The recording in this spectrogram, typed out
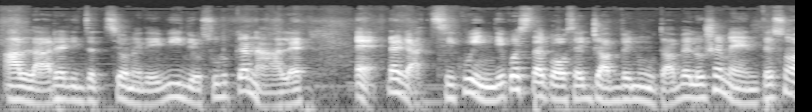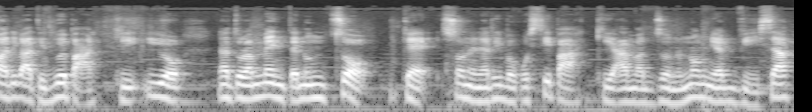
alla realizzazione dei video sul canale. E ragazzi quindi questa cosa è già avvenuta velocemente. Sono arrivati due pacchi. Io naturalmente non so che sono in arrivo questi pacchi. Amazon non mi avvisa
